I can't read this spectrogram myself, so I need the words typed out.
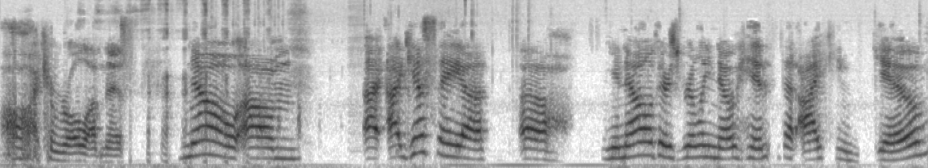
oh, I can roll on this. No, um, I, I guess a. Uh, uh, you know, there's really no hint that I can give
